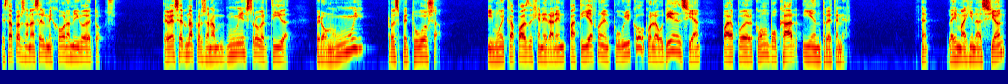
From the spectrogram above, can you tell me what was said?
esta persona es el mejor amigo de todos. Debe ser una persona muy extrovertida, pero muy respetuosa y muy capaz de generar empatía con el público o con la audiencia para poder convocar y entretener. La imaginación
